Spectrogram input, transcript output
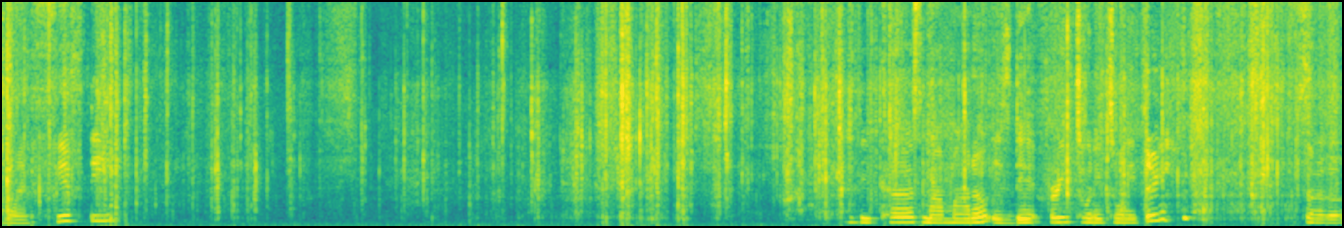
150. Because my motto is debt free 2023. so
